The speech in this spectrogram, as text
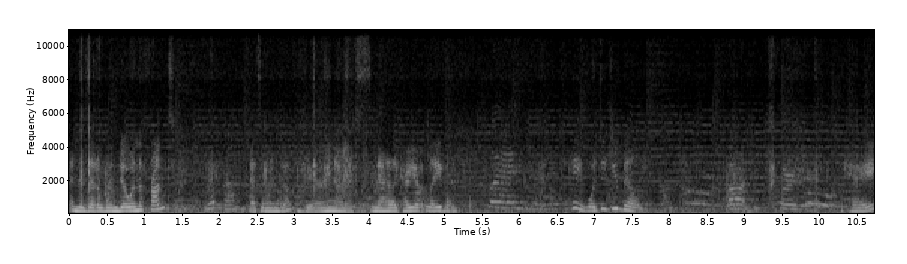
And is that a window in the front? That's a window. Very nice. And I like how you have it labeled. Okay, what did you build? Uh, Target. Okay.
